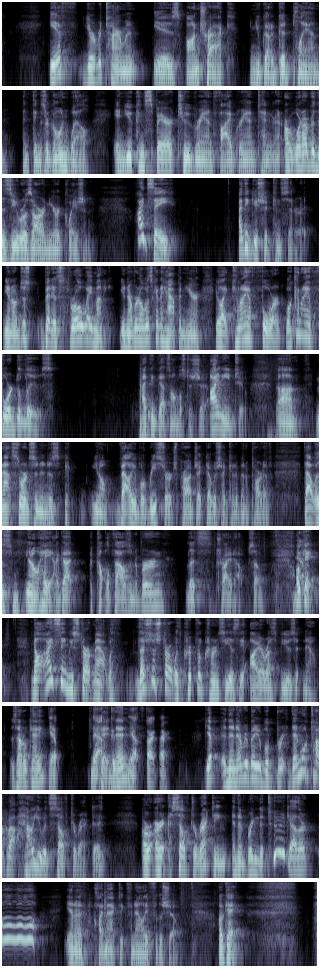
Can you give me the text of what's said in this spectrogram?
If your retirement is on track and you've got a good plan and things are going well, and you can spare two grand, five grand, 10 grand, or whatever the zeros are in your equation, I'd say, I think you should consider it. You know, just, but it's throwaway money. You never know what's going to happen here. You're like, can I afford? What can I afford to lose? I think that's almost a should. I need to. Um, Matt Sorensen and his, you know, valuable research project. I wish I could have been a part of. That was, you know, hey, I got a couple thousand to burn. Let's try it out. So, okay. Now I say we start, Matt, with let's just start with cryptocurrency as the IRS views it now. Is that okay? Yep. Yeah. Okay, good- then- yeah. Start there. Yep. And then everybody will, br- then we'll talk about how you would self direct it or, or self directing and then bring the two together oh, in a climactic finale for the show. Okay.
